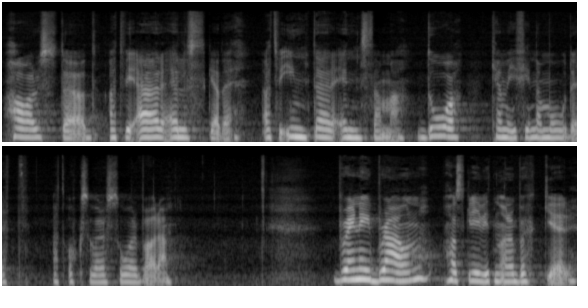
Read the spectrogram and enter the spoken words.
har stöd, att vi är älskade, att vi inte är ensamma. Då kan vi finna modet att också vara sårbara. Brené Brown har skrivit några böcker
